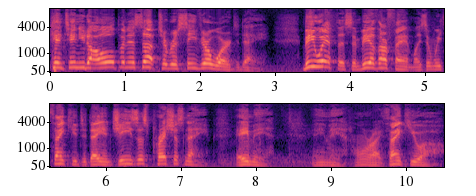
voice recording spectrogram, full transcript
continue to open us up to receive your word today. Be with us and be with our families. And we thank you today in Jesus' precious name. Amen. Amen. All right. Thank you all.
